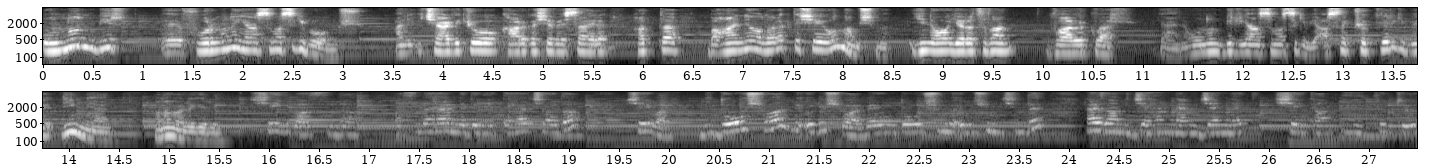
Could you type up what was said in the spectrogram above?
onun bir e, formunun yansıması gibi olmuş. Hani içerideki o kargaşa vesaire hatta bahane olarak da şey olmamış mı? Yine o yaratılan varlıklar yani onun bir yansıması gibi. Aslında kökleri gibi değil mi yani? Bana mı öyle geliyor? şey gibi aslında aslında her medeniyette her çağda şey var bir doğuş var bir ölüş var ve o doğuşun ve ölüşün içinde her zaman bir cehennem, cennet, şeytan, iyi, kötü,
